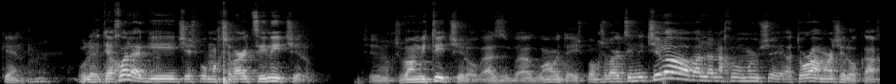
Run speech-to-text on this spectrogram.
כן. אולי אתה יכול להגיד שיש פה מחשבה רצינית שלו, שיש מחשבה אמיתית שלו, ואז הגמרא אומרת, יש פה מחשבה רצינית שלו, אבל אנחנו אומרים שהתורה אמרה שלא כך.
